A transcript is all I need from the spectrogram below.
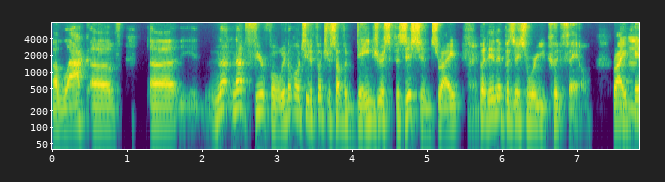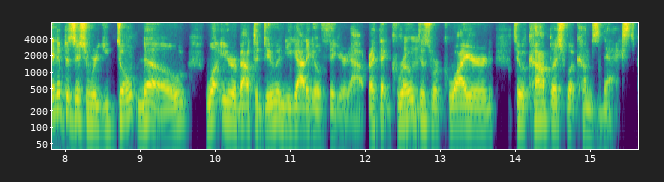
a lack of uh, not not fearful. We don't want you to put yourself in dangerous positions, right? right. But in a position where you could fail, right? Mm-hmm. In a position where you don't know what you're about to do and you got to go figure it out, right? That growth mm-hmm. is required to accomplish what comes next.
